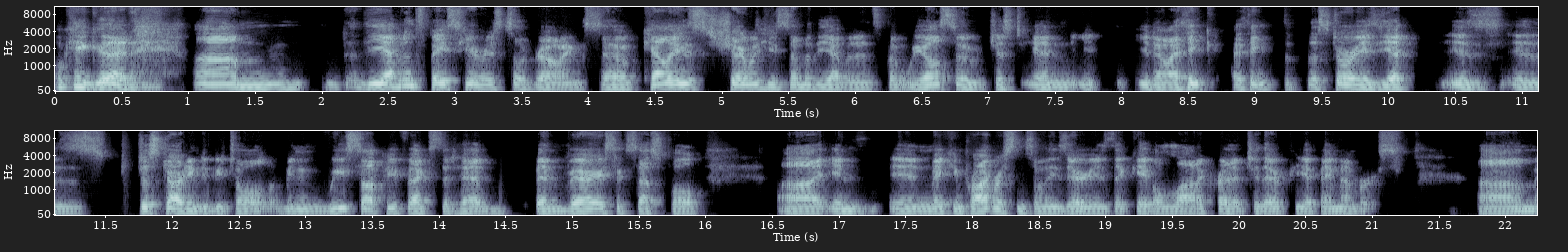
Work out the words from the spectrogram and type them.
Okay, good. Um, the evidence base here is still growing. So Kelly's shared with you some of the evidence, but we also just in, you know, I think I think the story is yet is is just starting to be told. I mean, we saw PFACs that had been very successful uh, in in making progress in some of these areas that gave a lot of credit to their PFA members. Um,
